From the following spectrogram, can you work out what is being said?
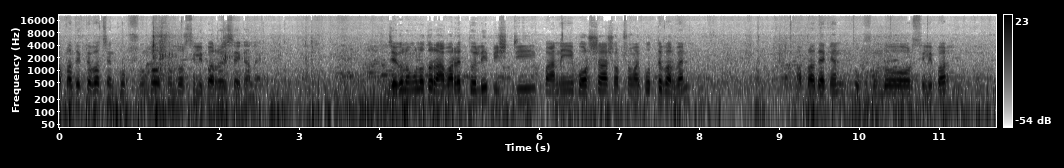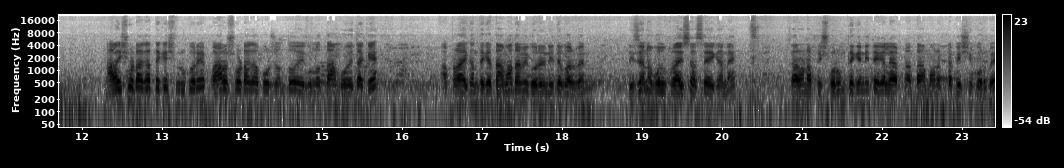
আপনারা দেখতে পাচ্ছেন খুব সুন্দর সুন্দর স্লিপার রয়েছে এখানে। যেগুলো মূলত রাবারের তৈরি, বৃষ্টি, পানি, বর্ষা সব সময় পরতে পারবেন। আপনারা দেখেন খুব সুন্দর স্লিপার। আড়াইশো টাকা থেকে শুরু করে বারোশো টাকা পর্যন্ত এগুলোর দাম হয়ে থাকে। আপনারা এখান থেকে দামাদামি করে নিতে পারবেন। রিজনেবল প্রাইস আছে এখানে। কারণ আপনি শোরুম থেকে নিতে গেলে আপনার দাম অনেকটা বেশি পড়বে।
